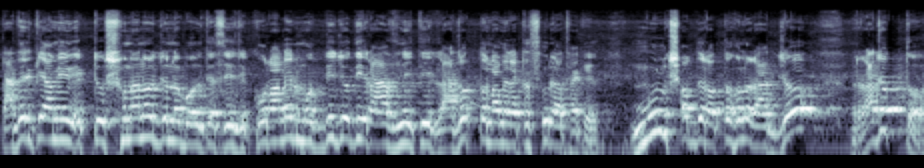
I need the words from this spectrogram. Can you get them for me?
তাদেরকে আমি একটু শোনানোর জন্য বলতেছি যে, কোরআনের মধ্যে যদি রাজনীতির রাজত্ব নামের একটা সুরা থাকে, মূল শব্দের অর্থ হলো রাজ্য, রাজত্ব।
